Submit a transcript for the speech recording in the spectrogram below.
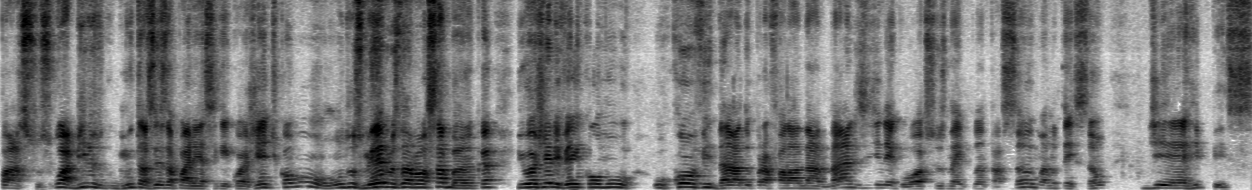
Passos. O Abílio muitas vezes aparece aqui com a gente como um dos membros da nossa banca e hoje ele vem como o convidado para falar da análise de negócios na implantação e manutenção de ERPs.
